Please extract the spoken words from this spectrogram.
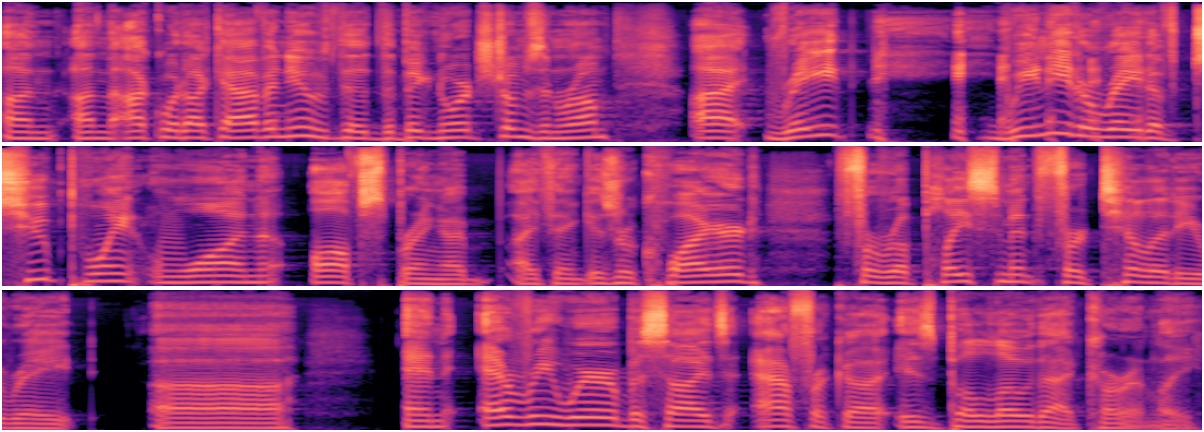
on on the Aqueduct Avenue, the the big Nordstrom's in Rome. Uh, rate we need a rate of 2.1 offspring. I I think is required for replacement fertility rate. Uh, and everywhere besides Africa is below that currently.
